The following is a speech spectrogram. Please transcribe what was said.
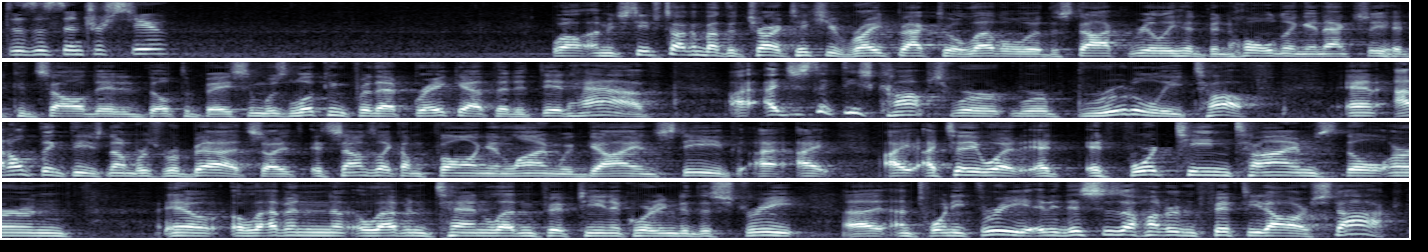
does this interest you? Well, I mean, Steve's talking about the chart. It takes you right back to a level where the stock really had been holding and actually had consolidated, built a base, and was looking for that breakout that it did have. I, I just think these comps were, were brutally tough. And I don't think these numbers were bad. So it, sounds like I'm falling in line with Guy and Steve. I, I, I tell you what, at, at 14 times they'll earn you know, 11, 11, 10, 11, 15, according to the street, uh, on 23. I mean, this is a $150 stock.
